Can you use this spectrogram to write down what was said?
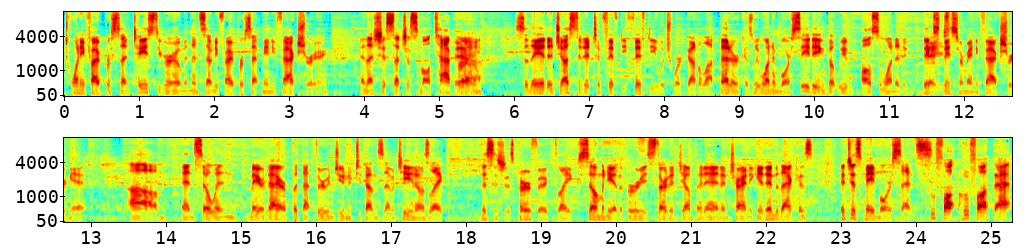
25% tasting room and then 75% manufacturing, and that's just such a small tap room. Yeah. So they had adjusted it to 50-50, which worked out a lot better because we wanted more seating, but we also wanted a big Yeah, space for manufacturing it. Um, and so when Mayor Dyer put that through in June of 2017, I was like, this is just perfect. Like so many other breweries started jumping in and trying to get into that because it just made more sense. Who fought? Who fought that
